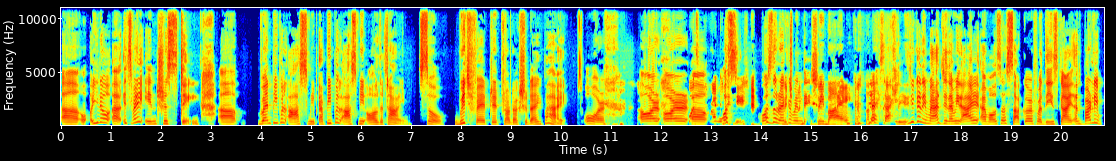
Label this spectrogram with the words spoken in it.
uh, you know, uh, it's very interesting. Uh, when people ask me, uh, people ask me all the time, so which fair trade product should I buy? Or, or, or, what's, the what's, what's the recommendation? we buy. yeah, exactly. You can imagine. I mean, I am also a sucker for these kinds, and partly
